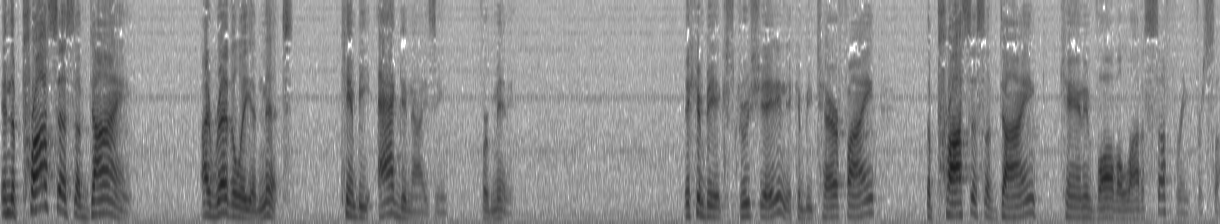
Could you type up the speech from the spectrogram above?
In the process of dying, I readily admit, can be agonizing for many. It can be excruciating, it can be terrifying. The process of dying can involve a lot of suffering for some.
